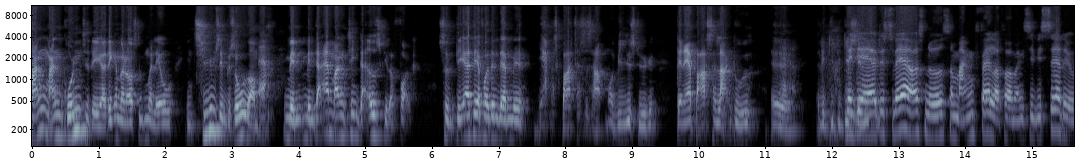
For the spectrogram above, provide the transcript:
mange, mange grunde til det, og det kan man også, nu kan man lave en Teams episode om, Ja. men, men der er mange ting, der adskiller folk. Så det er derfor den der med, ja, man skal bare tage sig sammen og viljestyrke, den er bare så langt ude. Øh, Ja. det, det Men det er jo desværre også noget, som mange falder for. Man kan sige, vi ser det jo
